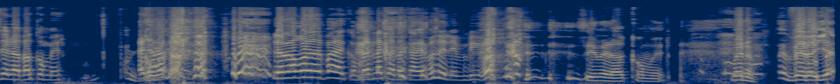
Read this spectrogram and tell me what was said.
Se la va a comer. La ¿Cómo? va a. La va a guardar para comerla cuando acabemos el en vivo. Sí, me la va a comer. Bueno, pero ya,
